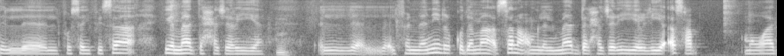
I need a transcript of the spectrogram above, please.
ال- الفسيفساء هي مادة حجرية. الفنانين القدماء صنعوا من المادة الحجرية اللي هي أصعب مواد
